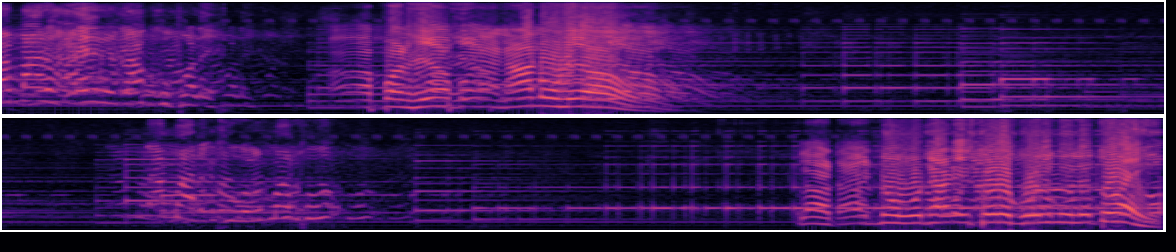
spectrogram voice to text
તમારે હારે રાખવું પડે. પણ હે પણ નાનું હે આવ. નો ગોદડું લેતો આય.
